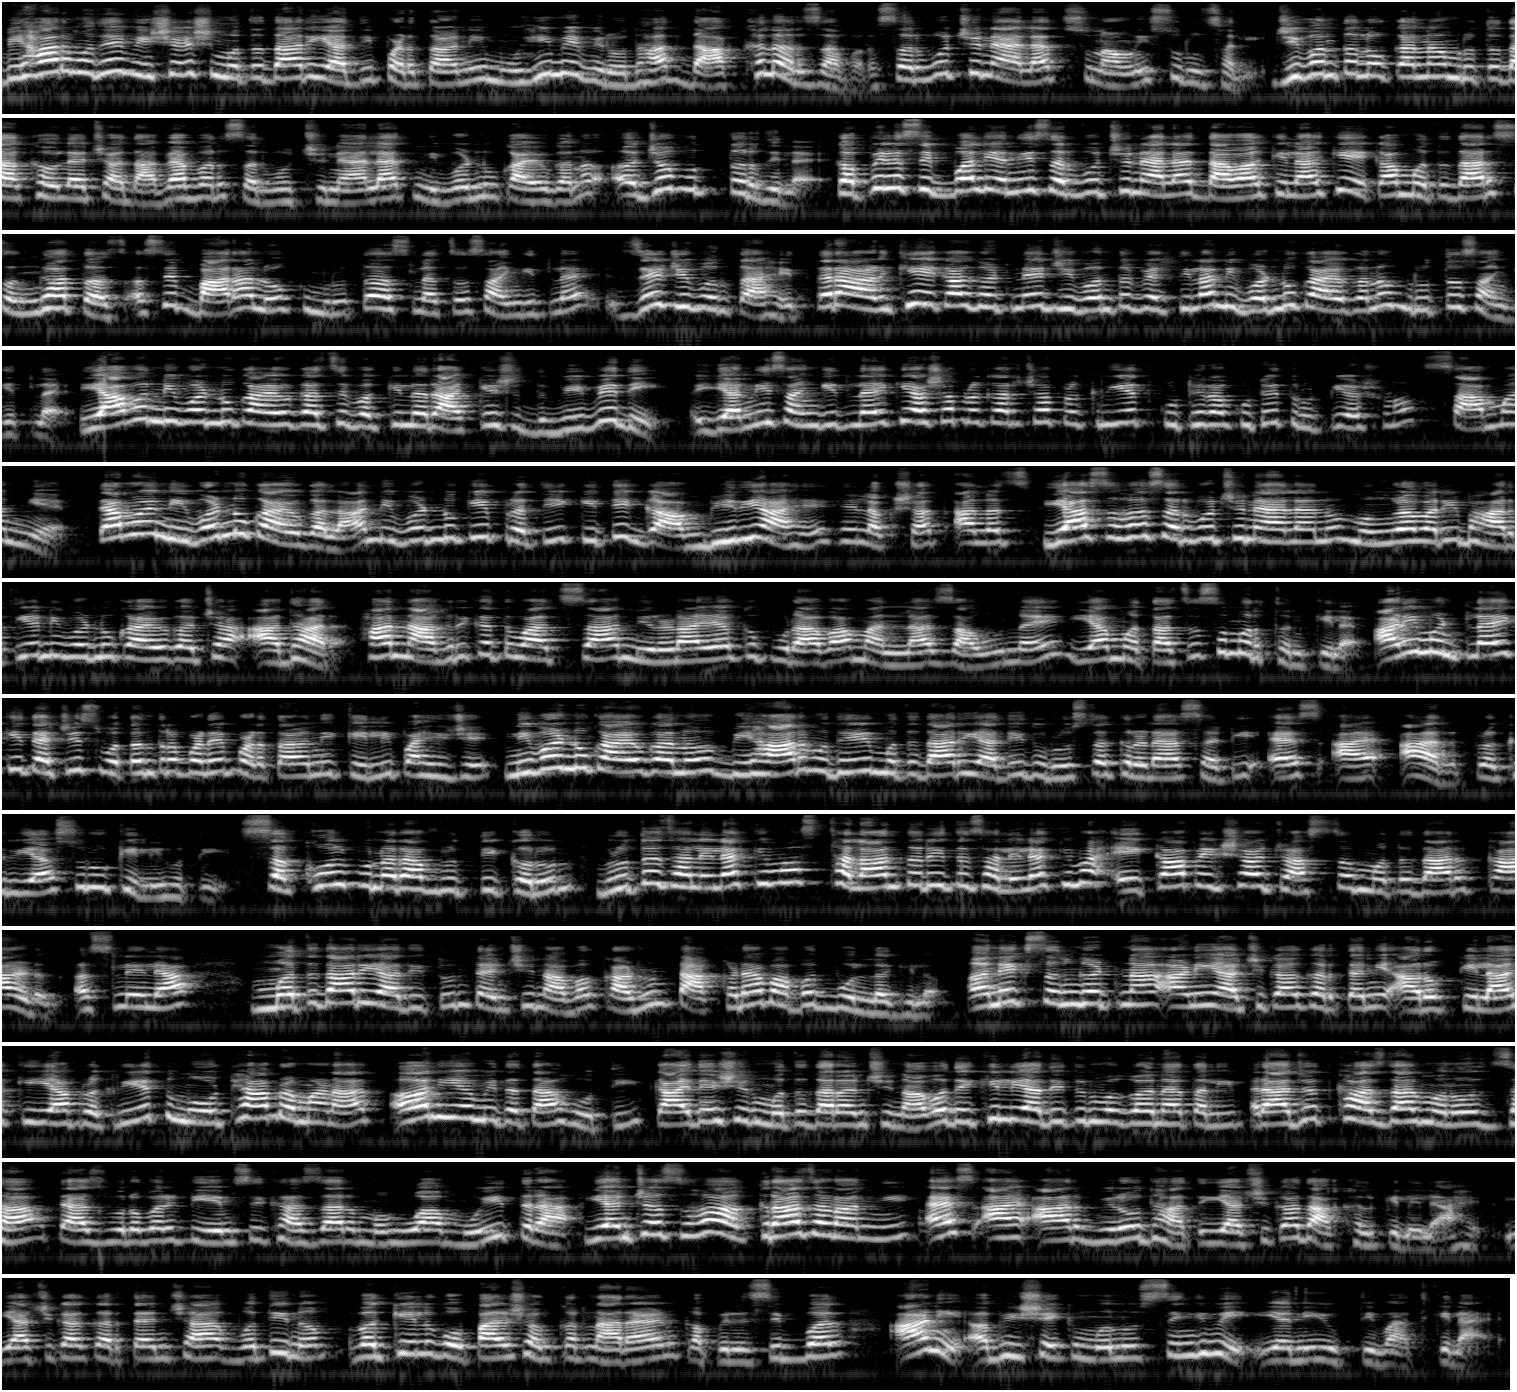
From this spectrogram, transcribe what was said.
बिहारमध्ये विशेष मतदार यादी पडताळणी मोहिमेविरोधात दाखल अर्जावर सर्वोच्च न्यायालयात सुनावणी सुरू झाली. जिवंत लोकांना मृत दाखवल्याच्या दाव्यावर सर्वोच्च न्यायालयात निवडणूक आयोगानं अजब उत्तर दिलंय. कपिल सिब्बल यांनी सर्वोच्च न्यायालयात दावा केला की एका मतदार संघातच असे बारा लोक मृत असल्याचं सांगितलंय. जे जिवंत आहेत तर आणखी एका घटनेत जिवंत व्यक्तीला निवडणूक आयोगानं मृत सांगितलंय. यावर निवडणूक आयोगाचे वकील राकेश द्विवेदी यांनी सांगितलंय की अशा प्रकारच्या प्रक्रियेत कुठे ना कुठे त्रुटी असणं सामान्य आहे. त्यामुळे निवडणूक आयोगाला निवडणुकीप्रती किती गांभीर्य आहे हे लक्षात आलंच. यासह सर्वोच्च न्यायालयानं मंगळवारी भारतीय निवडणूक आयोगाच्या आधार हा नागरिकत्वाचा निर्णायक पुरावा मानला जाऊ नये या मताचं समर्थन केलंय. आणि म्हटलंय की त्याची स्वतंत्रपणे पडताळणी केली पाहिजे. निवडणूक आयोगानं बिहारमध्ये मतदार यादी दुरुस्त करण्यासाठी एस आय आर प्रक्रिया सुरू केली होती. सखोल पुनरावृत्ती करून मृत झालेल्या किंवा स्थलांतरित झालेल्या किंवा एकापेक्षा जास्त मतदार कार्ड असलेल्या मतदार यादीतून त्यांची नावं काढून टाकण्याबाबत बोललं गेलं. अनेक संघटना आणि याचिकाकर्त्यांनी आरोप केला की या प्रक्रियेत मोठ्या प्रमाणात अनियमितता होती. कायदेशीर मतदारांची नावं देखील यादीतून वगळण्यात आली. राजद खासदार मनोज झा त्याचबरोबर टीएमसी खासदार महुआ मोहित्रा यांच्यासह अकरा जणांनी एस आय आर विरोधात याचिका दाखल केलेल्या आहेत. याचिकाकर्त्यांच्या वतीनं वकील गोपाल शंकर नारायण कपिल सिब्बल आणि अभिषेक मनु सिंघवी यांनी युक्तिवाद केला आहे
